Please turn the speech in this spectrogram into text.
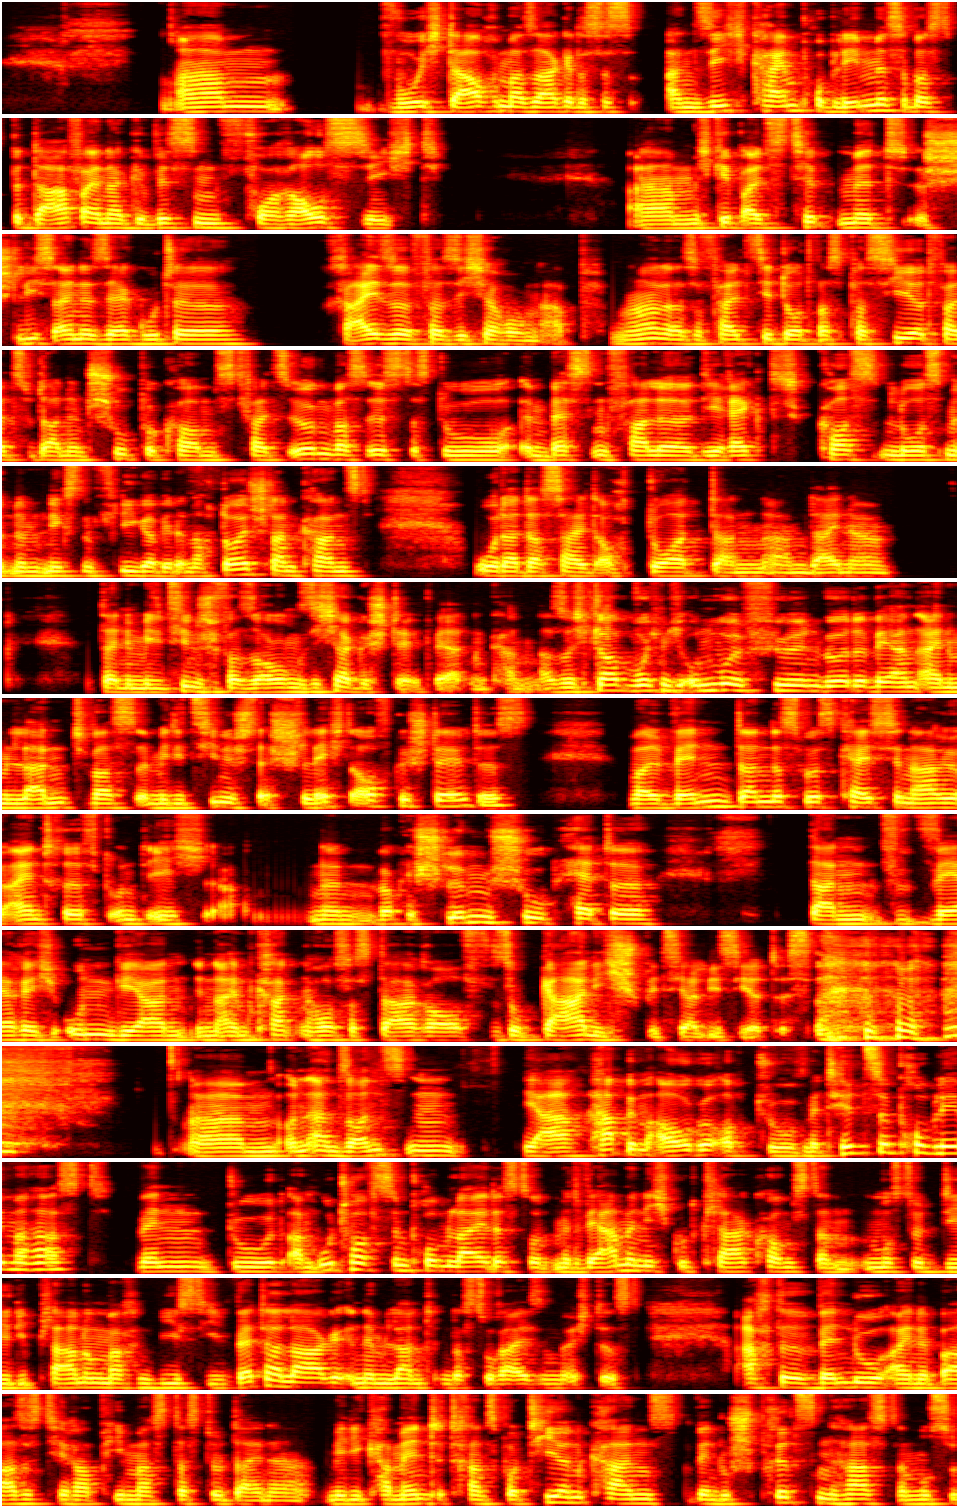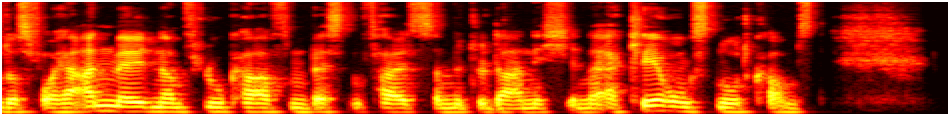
Ähm, wo ich da auch immer sage, dass es an sich kein Problem ist, aber es bedarf einer gewissen Voraussicht. Ähm, ich gebe als Tipp mit, schließ eine sehr gute Reiseversicherung ab. Ne? Also falls dir dort was passiert, falls du da einen Schub bekommst, falls irgendwas ist, dass du im besten Falle direkt kostenlos mit einem nächsten Flieger wieder nach Deutschland kannst oder dass halt auch dort dann ähm, deine deine medizinische Versorgung sichergestellt werden kann. Also ich glaube, wo ich mich unwohl fühlen würde, wäre in einem Land, was medizinisch sehr schlecht aufgestellt ist, weil wenn dann das Worst-Case-Szenario eintrifft und ich einen wirklich schlimmen Schub hätte, dann wäre ich ungern in einem Krankenhaus, das darauf so gar nicht spezialisiert ist. ähm, und ansonsten ja, hab im Auge, ob du mit Hitze Probleme hast. Wenn du am Uthoff-Syndrom leidest und mit Wärme nicht gut klarkommst, dann musst du dir die Planung machen, wie ist die Wetterlage in dem Land, in das du reisen möchtest. Achte, wenn du eine Basistherapie machst, dass du deine Medikamente transportieren kannst. Wenn du Spritzen hast, dann musst du das vorher anmelden am Flughafen, bestenfalls, damit du da nicht in eine Erklärungsnot kommst.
